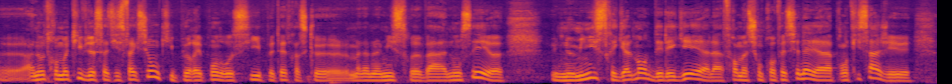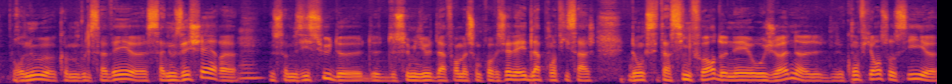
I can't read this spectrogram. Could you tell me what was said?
Euh, un autre motif de satisfaction qui peut répondre aussi peut-être à ce que Madame la ministre va annoncer, euh, une ministre également déléguée à la formation professionnelle et à l'apprentissage. Et pour nous, comme vous le savez, ça nous est cher. Mmh. Nous sommes issus de, de, de ce milieu de la formation professionnelle et de l'apprentissage. Donc c'est un signe fort donné aux jeunes, de confiance aussi euh,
